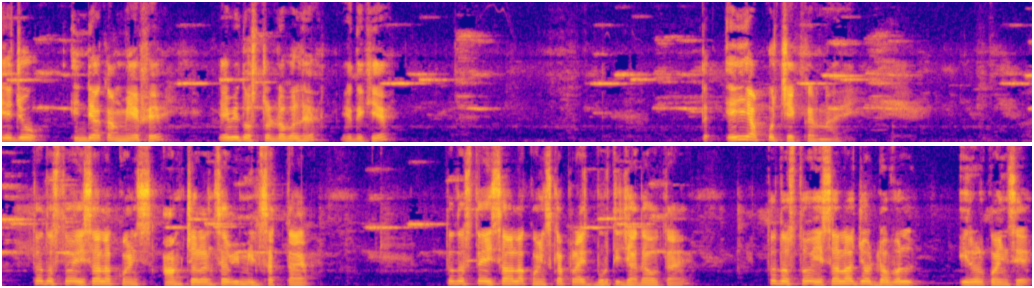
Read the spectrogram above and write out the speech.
ये जो इंडिया का मैप है, ये भी दोस्तों डबल है। ये देखिए। तो यही आपको चेक करना है। तो दोस्तों ऐसा वाला कॉइन्स आम चलन से भी मिल सकता है। तो दोस्तों ऐसा वाला कॉइन्स का प्राइस बहुत ही ज़्यादा होता है। तो दोस्तों ऐसा वाला जो डबल इरोर कॉइन्स है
